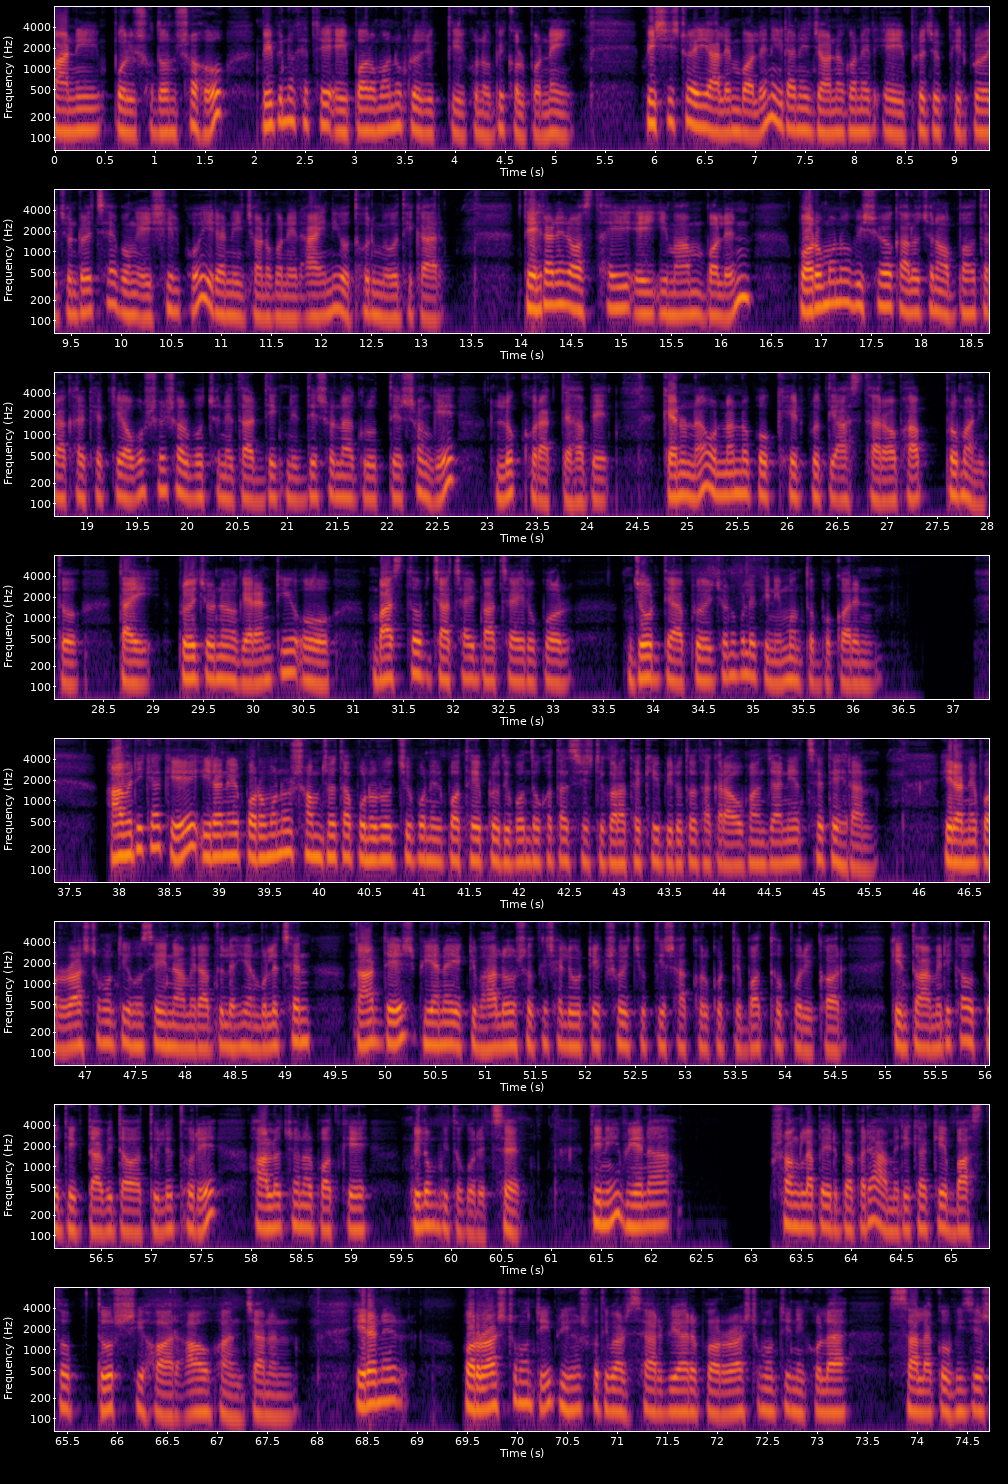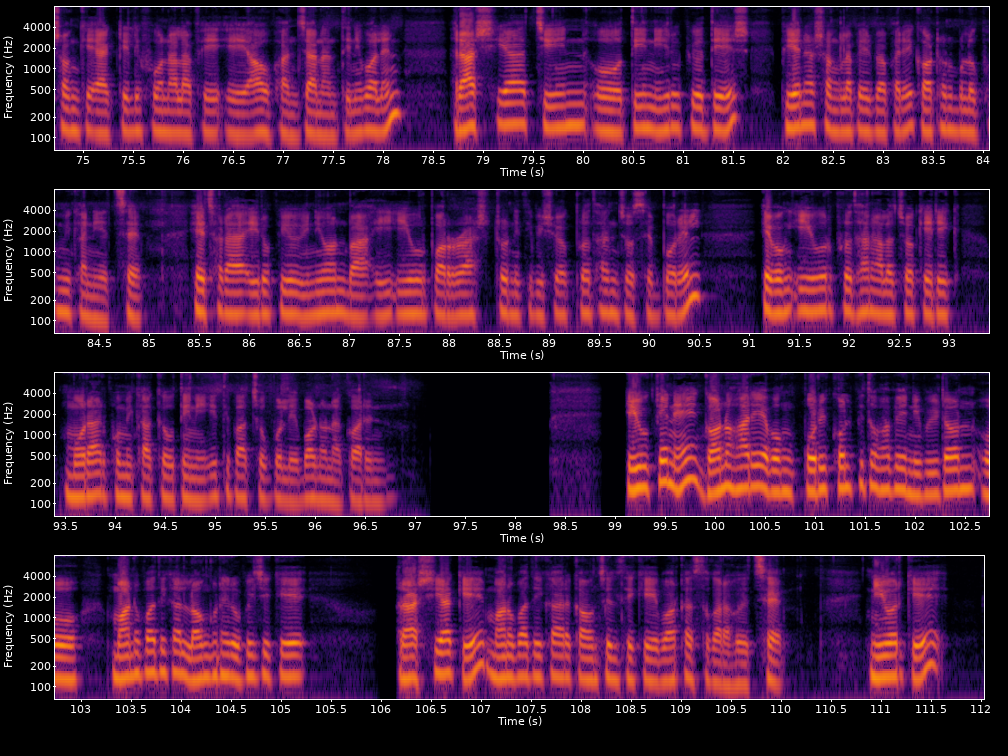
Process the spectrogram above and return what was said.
পানি পরিশোধন সহ বিভিন্ন ক্ষেত্রে এই পরমাণু প্রযুক্তির কোনো বিকল্প নেই। বিশিষ্ট এই আলেম বলেন, ইরানি জনগণের এই প্রযুক্তির প্রয়োজন রয়েছে এবং এই শিল্প ইরানি জনগণের আইনি ও ধর্মীয় অধিকার। তেহরানের অস্থায়ী এই ইমাম বলেন পরমাণু বিষয়ক আলোচনা অব্যাহত রাখার ক্ষেত্রে অবশ্যই সর্বোচ্চ নেতার দিক নির্দেশনা গুরুত্বের সঙ্গে লক্ষ্য রাখতে হবে। কেননা, অন্যান্য পক্ষের প্রতি আস্থার অভাব প্রমাণিত। তাই প্রয়োজনীয় গ্যারান্টি ও বাস্তব যাচাই বাছাইয়ের উপর জোর দেওয়া প্রয়োজন বলে তিনি মন্তব্য করেন। আমেরিকাকে ইরানের পরমাণু সমঝোতা পুনরুজ্জীবনের পথে প্রতিবন্ধকতা সৃষ্টি করা থেকে বিরত থাকার আহ্বান জানিয়েছে তেহরান। ইরানের পররাষ্ট্রমন্ত্রী হোসেইন আমির আবদুল্লাহিয়ান বলেছেন, তাঁর দেশ ভিয়েনায় একটি ভালো শক্তিশালী ও টেকসই চুক্তি স্বাক্ষর করতে বদ্ধপরিকর। কিন্তু আমেরিকা অত্যধিক দাবি দেওয়া তুলে ধরে আলোচনার পথকে বিলম্বিত করেছে। তিনি ভিয়েনা সংলাপের ব্যাপারে আমেরিকাকে বাস্তবদর্শী হওয়ার আহ্বান জানান। ইরানের পররাষ্ট্রমন্ত্রী বৃহস্পতিবার সার্বিয়ার পররাষ্ট্রমন্ত্রী নিকোলা সালাকোভিচের সঙ্গে এক টেলিফোন আলাপে এ আহ্বান জানান। তিনি বলেন, রাশিয়া, চীন ও তিন ইউরোপীয় দেশ ভিয়েনা সংলাপের ব্যাপারে গঠনমূলক ভূমিকা নিয়েছে। এছাড়া ইউরোপীয় ইউনিয়ন বা ইউর পররাষ্ট্রনীতি বিষয়ক প্রধান জোসেফ বোরেল এবং ইউর প্রধান আলোচক এরিক মোরার ভূমিকাকেও তিনি ইতিবাচক বলে বর্ণনা করেন। ইউক্রেনে গণহারে এবং পরিকল্পিতভাবে নিপীড়ন ও মানবাধিকার লঙ্ঘনের অভিযোগে রাশিয়াকে মানবাধিকার কাউন্সিল থেকে বরখাস্ত করা হয়েছে। নিউ ইয়র্কে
